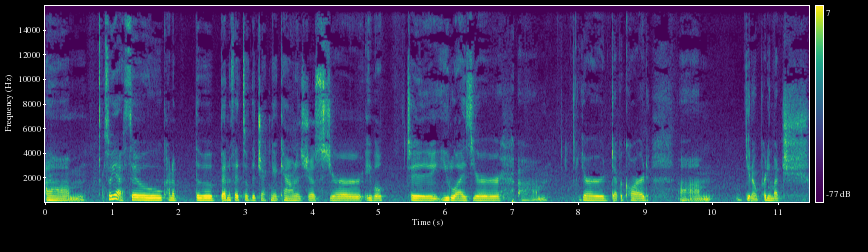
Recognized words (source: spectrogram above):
Um, so yeah so kind of the benefits of the checking account is just you're able to utilize your um, your debit card um, you know pretty much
